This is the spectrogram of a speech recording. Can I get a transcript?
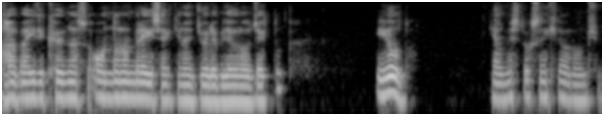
daha belki de köyünden sonra 10'dan 11'e geçerken anca öyle bir level olacaktım. İyi oldu. Gelmesi 92 level olmuşum.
